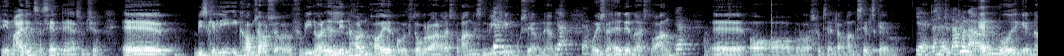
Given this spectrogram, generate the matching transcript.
Det er meget interessant det her, synes jeg. Øh, vi skal lige, I kom så også forbi noget, der hedder Lindholm Høje, kunne jeg forstå, hvor der var en restaurant, det er sådan et Ja. vikingemuseum nærmest, Ja, ja. hvor I så havde den restaurant, Ja. øh, og, og hvor du også fortalte om mange selskaber. Ja, der, havde, det, der det var er der en anden måde igen. At,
